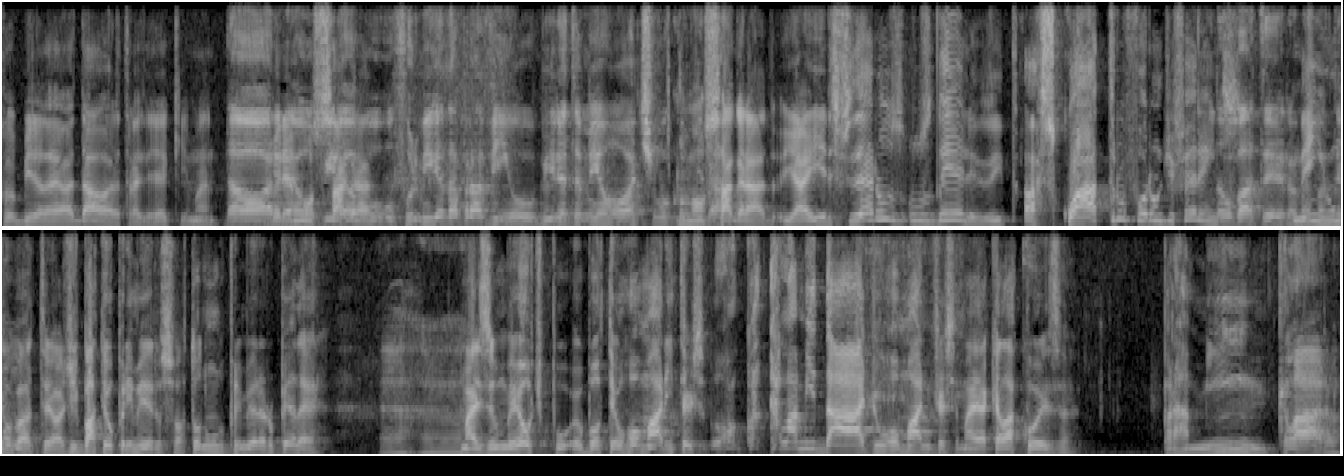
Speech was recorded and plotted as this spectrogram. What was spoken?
O Bira Leal é da hora, traz ele aqui, mano. Da o hora, Bira né? é o, monstro Bira, sagrado. o, o Formiga dá pra vir. O Bira também é um ótimo convidado. Irmão sagrado. E aí eles fizeram os, os deles. E as quatro foram diferentes. Não bateram. Nenhuma bateu. bateu. A gente bateu o primeiro só. Todo mundo primeiro era o Pelé. Aham. Mas o meu, tipo, eu botei o Romário em terceiro. Oh, calamidade o Romário em terceiro. Mas é aquela coisa. Pra mim, Claro.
